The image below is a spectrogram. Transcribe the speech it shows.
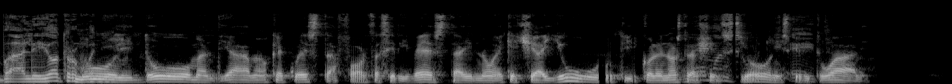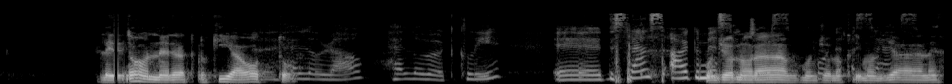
Noi domandiamo che questa forza si rivesta in noi, che ci aiuti con le nostre ascensioni spirituali. Le donne della Turchia 8. Hello, Rav. Hello, World Kli. Eh, the Buongiorno Rav, buongiorno Cli mondiale.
